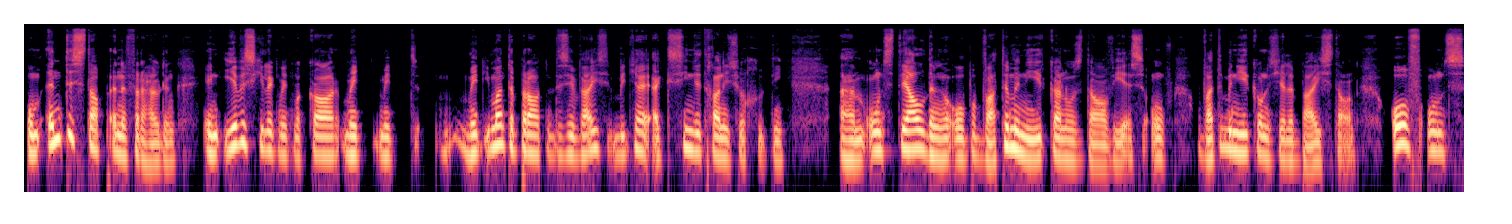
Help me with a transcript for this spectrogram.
om in te stap in 'n verhouding en ewe skielik met mekaar met met met iemand te praat en te sê wys weet jy ek sien dit gaan nie so goed nie. Um ons stel dinge op op watter manier kan ons daar wees of op watter manier kan ons julle bystaan of ons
